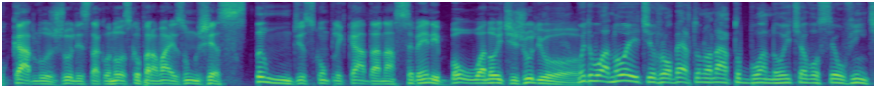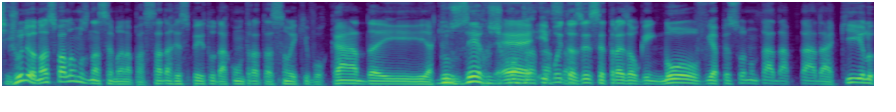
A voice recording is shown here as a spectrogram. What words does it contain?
Carlos Júlio está conosco para mais um Gestão Descomplicada na CBN. Boa noite, Júlio. Muito boa noite, Roberto Nonato. Boa noite a você, ouvinte. Júlio, nós falamos na semana passada a respeito da contratação equivocada e... Aquilo... Dos erros de é, contratação. E muitas vezes você traz alguém novo e a pessoa não está adaptada àquilo.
